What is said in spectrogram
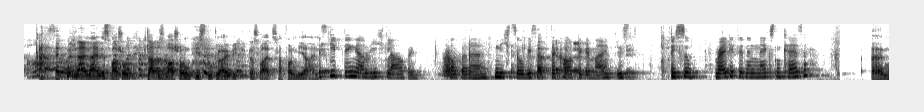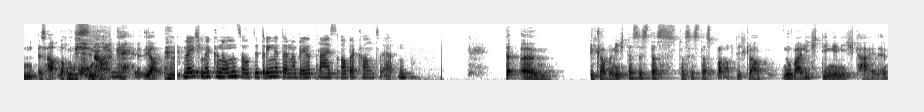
Ah, so. Nein, nein, es war schon, ich glaube, es war schon, bist du gläubig. Das war jetzt von mir eine. Es gibt Dinge, an die ich glaube, aber äh, nicht so, wie es auf der Karte gemeint ist. Bist du ready für den nächsten Käse? Ähm, es hat noch ein bisschen arg. Ja. Welchem Ökonomen sollte dringend der Nobelpreis aberkannt werden? Da, ähm, ich glaube nicht, dass es, das, dass es das braucht. Ich glaube, nur weil ich Dinge nicht teile,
